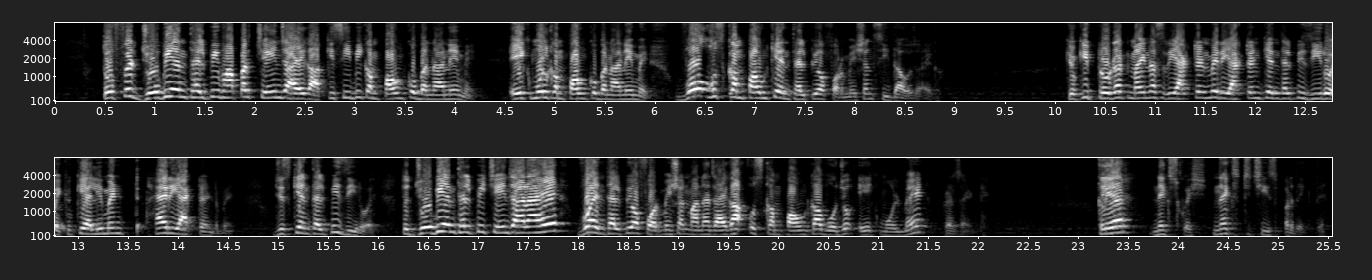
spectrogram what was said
तो फिर जो भी एंथेल्पी वहां पर चेंज आएगा किसी भी कंपाउंड को बनाने में एक मोल कंपाउंड को बनाने में वो उस कंपाउंड की एंथेल्पी ऑफ फॉर्मेशन सीधा हो जाएगा क्योंकि प्रोडक्ट माइनस रिएक्टेंट में रिएक्टेंट की एंथेल्पी जीरो है क्योंकि एलिमेंट है रिएक्टेंट में जिसकी एंथेल्पी जीरो है तो जो भी एंथेल्पी चेंज आ रहा है वो एंथेल्पी ऑफ फॉर्मेशन माना जाएगा उस कंपाउंड का वो जो एक मोल में प्रेजेंट है क्लियर नेक्स्ट क्वेश्चन नेक्स्ट चीज पर देखते हैं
